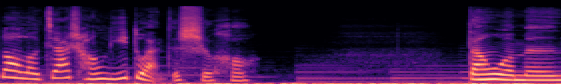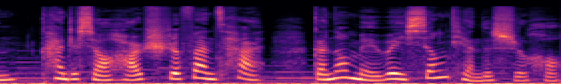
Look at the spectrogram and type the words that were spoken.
唠唠家长里短的时候，当我们看着小孩吃着饭菜感到美味香甜的时候，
